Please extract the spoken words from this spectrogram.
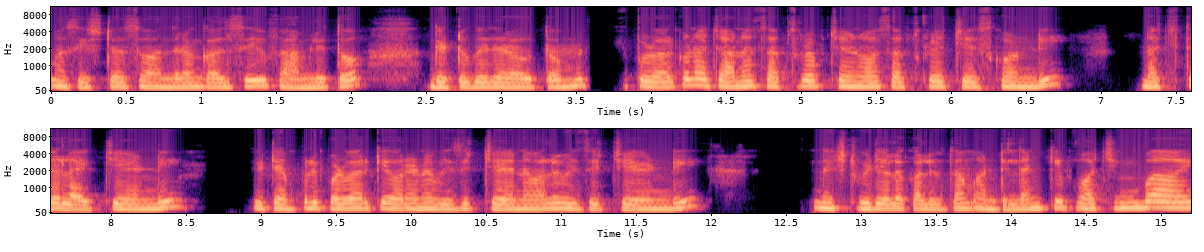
మా సిస్టర్స్ అందరం కలిసి ఫ్యామిలీతో గెట్ టుగెదర్ అవుతాము. ఇప్పటి వరకు నా ఛానల్ సబ్స్క్రైబ్ చేయని వాళ్ళు సబ్స్క్రైబ్ చేసుకోండి. నచ్చితే లైక్ చేయండి. ఈ టెంపుల్ ఇప్పటివరకు ఎవరైనా విజిట్ చేయని వాళ్ళు విజిట్ చేయండి. నెక్స్ట్ వీడియోలో కలుద్దాం. Until then keep watching bye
